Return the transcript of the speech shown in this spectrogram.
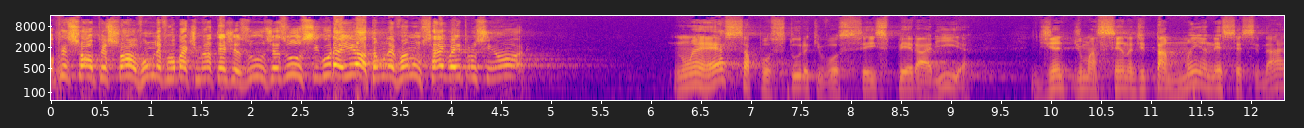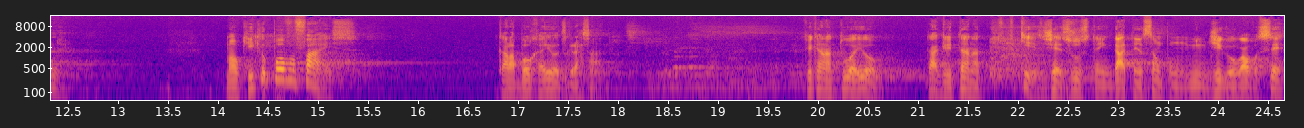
Ô pessoal, pessoal, vamos levar o Bartimeu até Jesus. Jesus, segura aí, ó, estamos levando um cego aí para o Senhor. Não é essa postura que você esperaria diante de uma cena de tamanha necessidade? Mas o que, que o povo faz? Cala a boca aí, ô desgraçado. Fica na tua aí, ô. Tá gritando que Jesus tem que dar atenção para um mendigo igual você?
